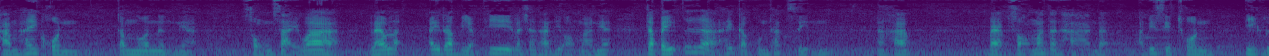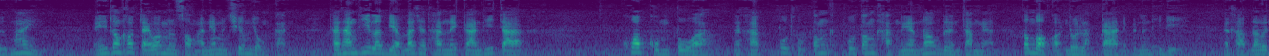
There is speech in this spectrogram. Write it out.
ทำให้คนจำนวนหนึ่งเนี่ยสงสัยว่าแล้วไอ้ระเบียบที่ราชทานที่ออกมาเนี่ยจะไปเอื้อให้กับคุณทักษิณนะครับ แบบสองมาตรฐานแบบอภิสิทธิชนอีกหรือไม่ อันนี้ต้องเข้าใจว่ามันสองอันเนี้ยมันเชื่อมโยงกันทั้งทั้งที่ระเบียบราชทันในการที่จะควบคุมตัวนะครับ ผู้ถูกต้องผู้ต้องขังเนี่ยนอกเดือนจำเนี่ยต้องบอกก่อนโดยหลักการเนี่ยเป็นเรื่องที่ดีนะครับ แล้วจ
